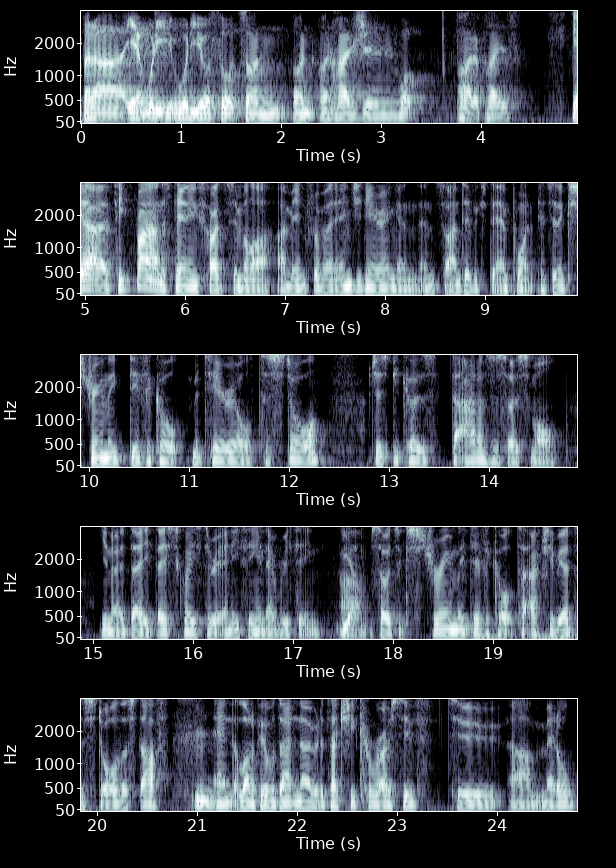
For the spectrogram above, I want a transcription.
But uh, yeah, what are you, what are your thoughts on, on, on hydrogen and what part it plays? Yeah, I think my understanding is quite similar. I mean, from an engineering and, and scientific standpoint, it's an extremely difficult material to store just because the atoms are so small. You know, they, they squeeze through anything and everything. Yeah. Um, so it's extremely difficult to actually be able to store the stuff. Mm. And a lot of people don't know, but it's actually corrosive to um, metal.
